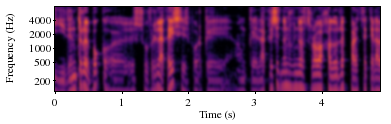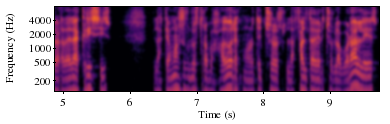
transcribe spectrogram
Y dentro de poco eh, sufrir la crisis, porque aunque la crisis están sufriendo los trabajadores, parece que la verdadera crisis las que vamos a sufrir los trabajadores, con los derechos, la falta de derechos laborales,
